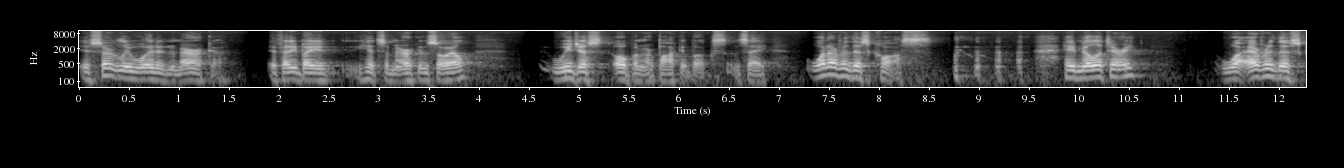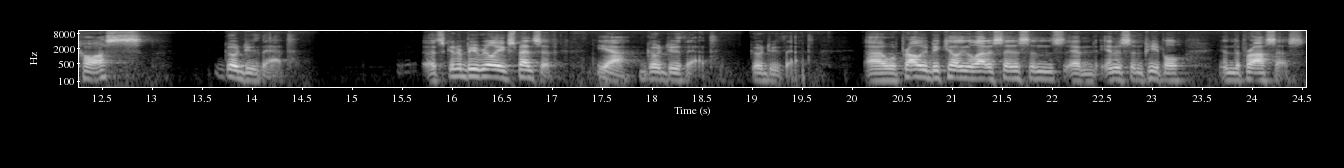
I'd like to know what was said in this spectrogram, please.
It certainly would in America. If anybody hits American soil, we just open our pocketbooks and say, whatever this costs. hey, military, whatever this costs, go do that. It's going to be really expensive. Yeah, go do that. Go do that. Uh, we'll probably be killing a lot of citizens and innocent people in the process.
